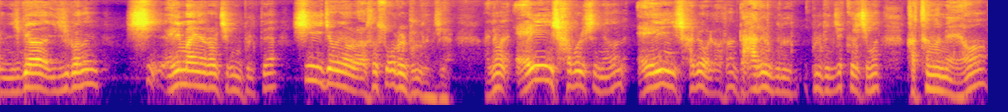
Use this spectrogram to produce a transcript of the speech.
이게 이거는 C, A 마이너로 지금 불 때 C 조에 올라가서 소를 부르든지 아니면 A 샵을 쓰면 A 샵에 올라가서 라를 불, 불든지 그렇지만 같은 음이에요.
